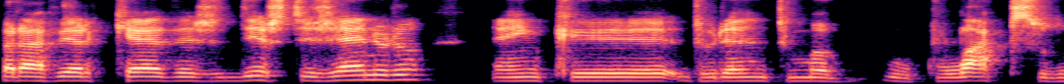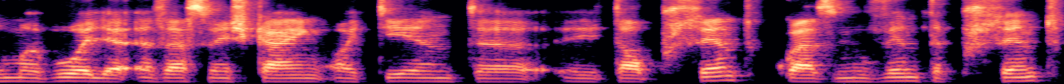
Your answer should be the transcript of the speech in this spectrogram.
para haver quedas deste género, em que durante uma, o colapso de uma bolha as ações caem 80 e tal por cento, quase 90 por cento,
